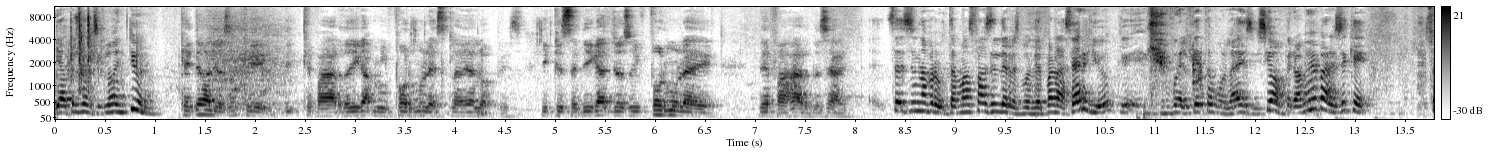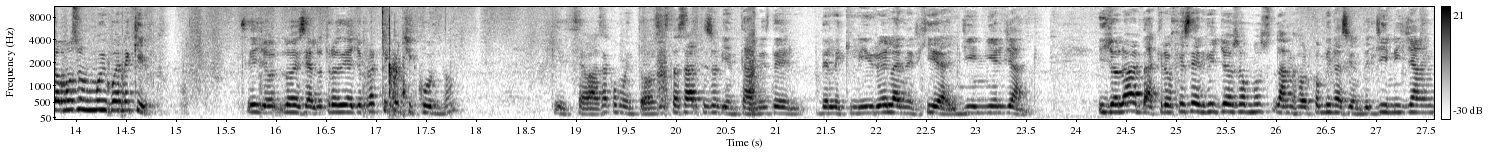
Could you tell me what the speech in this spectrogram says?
y otros el siglo XXI. ¿Qué hay de valioso que, que Fajardo diga mi fórmula es Claudia López y que usted diga yo soy fórmula de, de Fajardo? O sea, esa es una pregunta más fácil de responder para Sergio, que, que fue el que tomó la decisión, pero a mí me parece que somos un muy buen equipo. Sí, yo lo decía el otro día, yo practico chikun, ¿no? Que se basa como en todas estas artes orientales del, del equilibrio de la energía, el yin y el yang. Y yo la verdad creo que Sergio y yo somos la mejor combinación de yin y yang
